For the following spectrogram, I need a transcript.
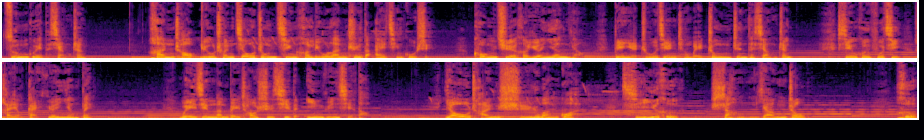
尊贵的象征。汉朝流传焦仲卿和刘兰芝的爱情故事，孔雀和鸳鸯鸟便也逐渐成为忠贞的象征。新婚夫妻还要盖鸳鸯被。魏晋南北朝时期的殷云写道：“腰缠十万贯，骑鹤上扬州。”鹤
